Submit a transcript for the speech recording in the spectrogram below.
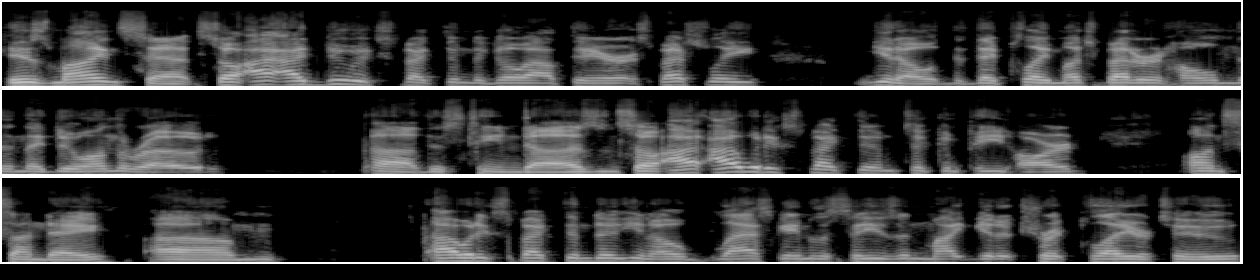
his mindset. So I, I do expect them to go out there, especially, you know, they play much better at home than they do on the road. Uh, this team does, and so I, I would expect them to compete hard on Sunday. Um, I would expect them to, you know, last game of the season might get a trick play or two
